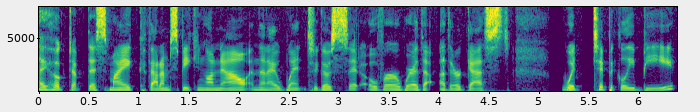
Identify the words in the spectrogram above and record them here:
I hooked up this mic that I'm speaking on now, and then I went to go sit over where the other guest would typically be.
